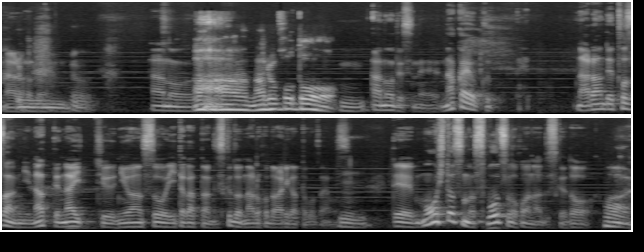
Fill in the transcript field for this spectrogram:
なるほど。うん。うんあのああ、なるほど。うん。あのですね仲良く並んで登山になってないっていうニュアンスを言いたかったんですけどなるほどありがとうございます、うん。でもう一つのスポーツの方なんですけどはい。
